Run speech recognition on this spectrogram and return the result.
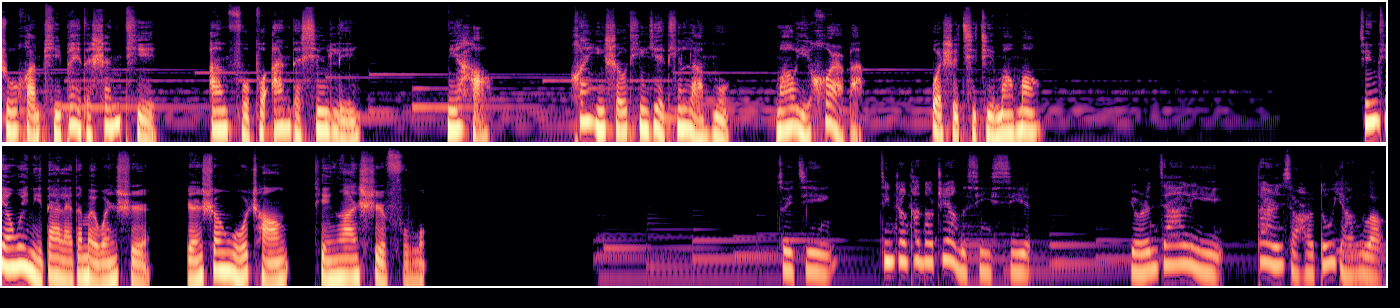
舒缓疲惫的身体，安抚不安的心灵。你好，欢迎收听夜听栏目《猫一会儿吧》，我是奇迹猫猫。今天为你带来的美文是：人生无常，平安是福。最近经常看到这样的信息：有人家里大人小孩都阳了，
